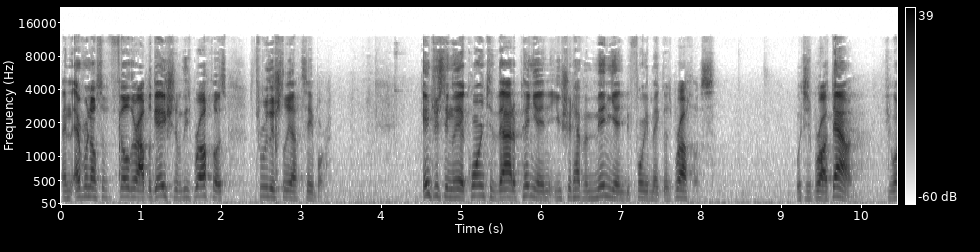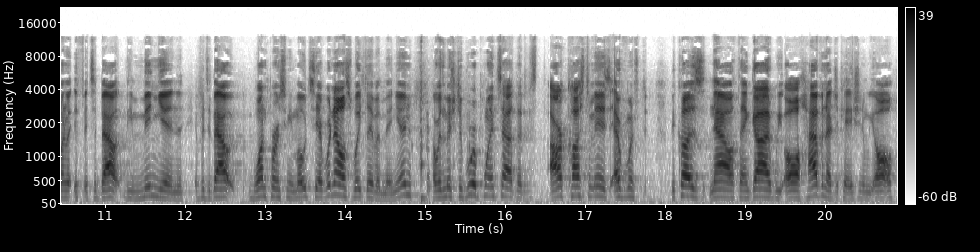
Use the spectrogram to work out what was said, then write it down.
and everyone else will fulfill their obligation of these brachos through the Shliach Tzibor. Interestingly, according to that opinion, you should have a minyan before you make those brachos, which is brought down. If you want, to, if it's about the minyan, if it's about one person being motzi, everyone else wait till they have a minyan. However, the Mishnah Berurah points out that our custom is everyone's because now, thank God, we all have an education we all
